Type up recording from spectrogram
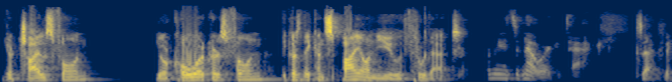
your child's phone, your coworker's phone, because they can spy on you through that. I mean, it's a network attack. Exactly.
